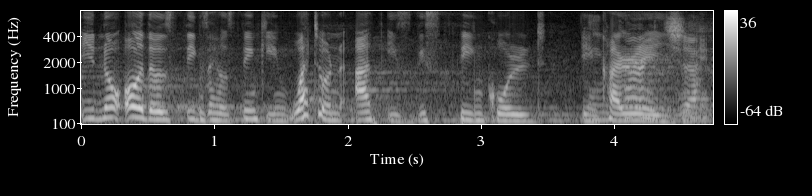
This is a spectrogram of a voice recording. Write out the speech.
you know, all those things. I was thinking, what on earth is this thing called encouragement?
